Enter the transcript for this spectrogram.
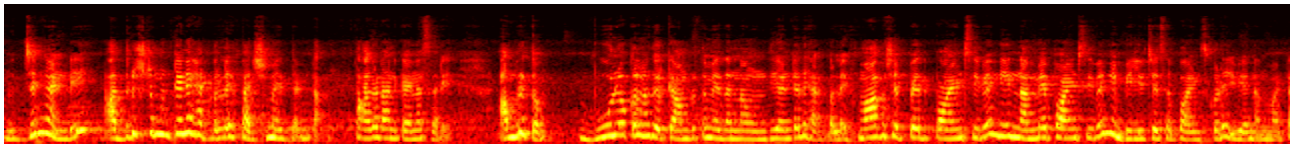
నిజంగా అండి అదృష్టం ఉంటేనే హెర్బల్ లైఫ్ పరిచయం అయిద్దంట తాగడానికైనా సరే. అమృతం. భూలోకంలో దొరికే అమృతం ఏదన్నా ఉంది అంటే అది హెర్బల్ లైఫ్ మాకు చెప్పేది పాయింట్స్ ఇవే నేను నమ్మే పాయింట్స్ ఇవే నేను బిలీవ్ చేసే పాయింట్స్ కూడా ఇవేనమాట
